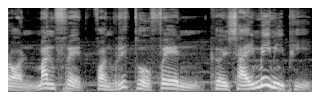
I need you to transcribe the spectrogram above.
รอนมันเฟรดฟอนริทโทเฟนเคยใช้ไม่มีผิด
